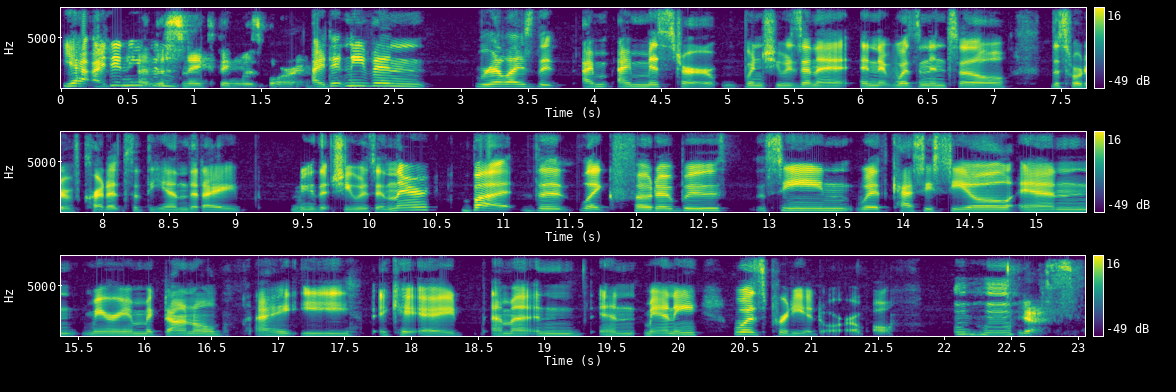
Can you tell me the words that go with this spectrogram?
Yeah, I didn't and even the snake thing was boring. I didn't even realize that I I missed her when she was in it and it wasn't until the sort of credits at the end that I knew that she was in there. But the like photo booth scene with Cassie Steele and Miriam McDonald, i.e. aka Emma and and Manny was pretty adorable. mm-hmm. Yes,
